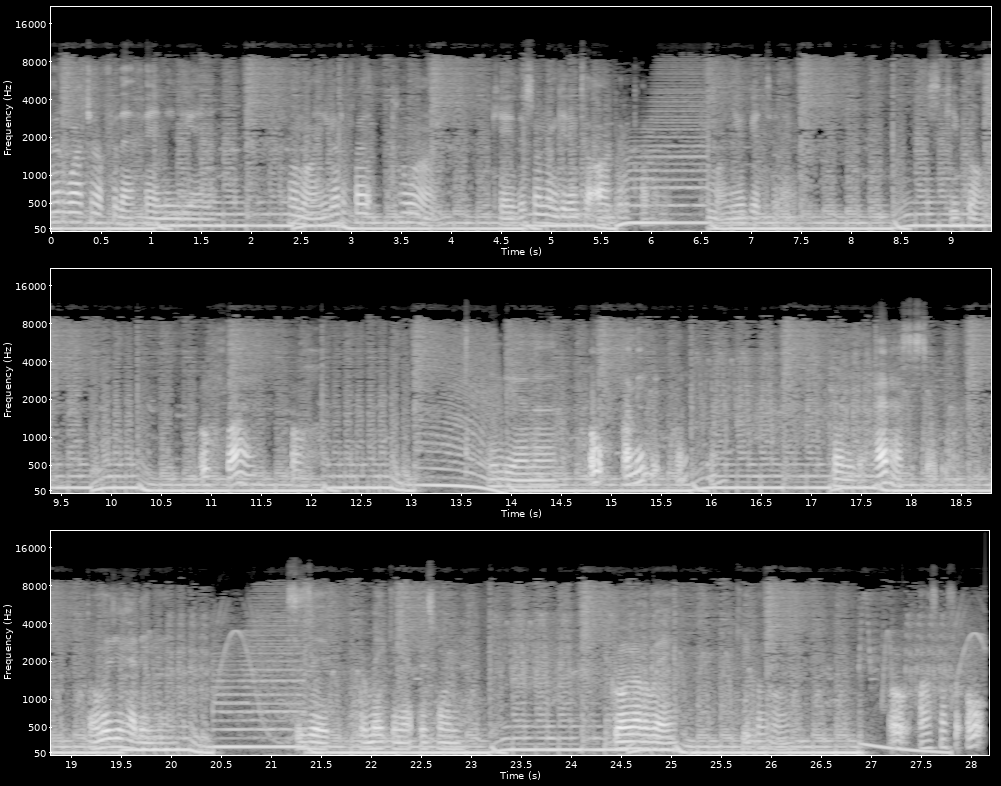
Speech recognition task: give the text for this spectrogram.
Gotta watch out for that fan, Indiana. Come on, you gotta fight. Come on. Okay, this one I'm getting to awkward part. Come on, you'll get to there. Just keep going. Oh, fly. Oh. Indiana. Oh, I made it. What? Apparently the head has to still be on. Don't lose your head, Indiana. This is it. We're making it. This one. Going all the way. Keep on going. Oh, lost my foot. Oh,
